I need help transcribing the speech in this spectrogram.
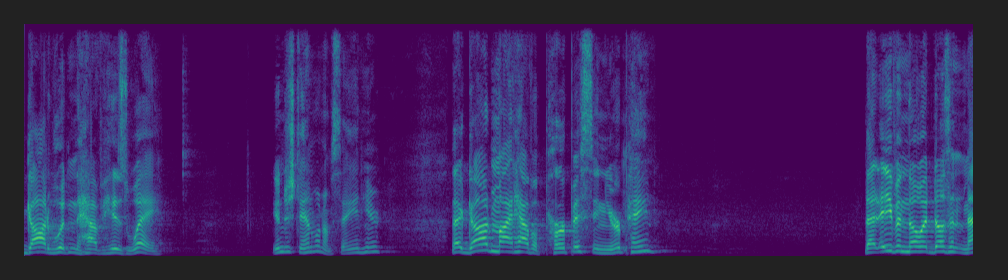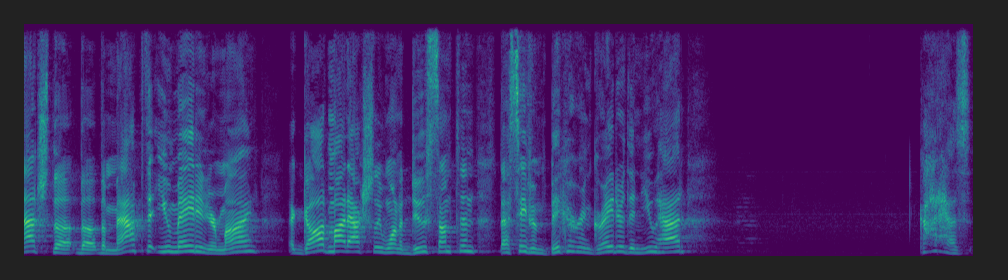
God wouldn't have his way. You understand what I'm saying here? That God might have a purpose in your pain. That even though it doesn't match the, the, the map that you made in your mind, that God might actually want to do something that's even bigger and greater than you had. God has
